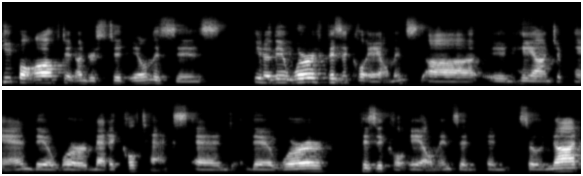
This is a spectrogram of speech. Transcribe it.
people often understood illnesses you know, there were physical ailments uh, in Heian, Japan. There were medical texts, and there were physical ailments, and and so not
